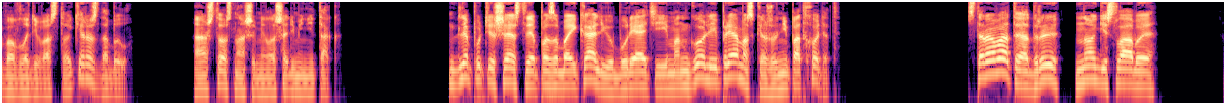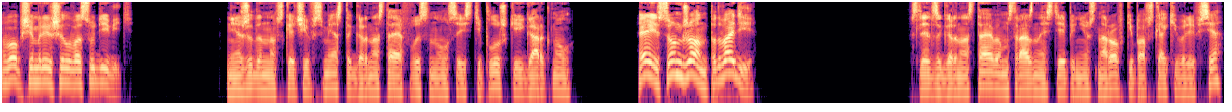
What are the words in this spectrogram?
Во Владивостоке раздобыл. А что с нашими лошадьми не так? Для путешествия по Забайкалью, Бурятии и Монголии, прямо скажу, не подходят. Староваты одры, ноги слабые. В общем, решил вас удивить. Неожиданно вскочив с места, Горностаев высунулся из теплушки и гаркнул. «Эй, Сунджон, подводи!» Вслед за Горностаевым с разной степенью сноровки повскакивали все,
